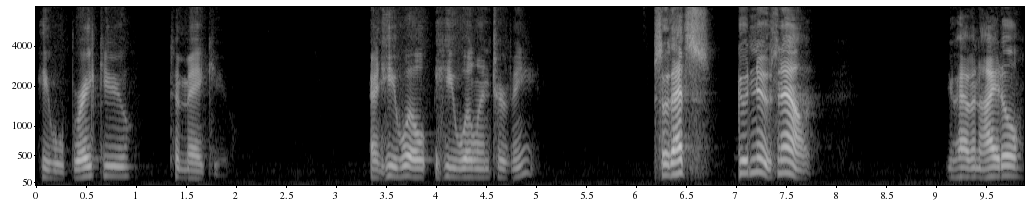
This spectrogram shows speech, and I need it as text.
He will break you to make you. And He will, he will intervene. So that's good news. Now, you have an idol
